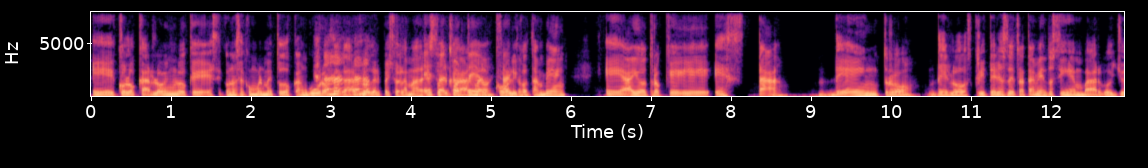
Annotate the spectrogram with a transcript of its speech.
Eh, colocarlo en lo que se conoce como el método canguro, Ajá, pegarlo ajá. del pecho de la madre. Eso, Eso, el calma porteo, el cólico exacto. también. Eh, hay otro que está dentro de los criterios de tratamiento, sin embargo, yo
